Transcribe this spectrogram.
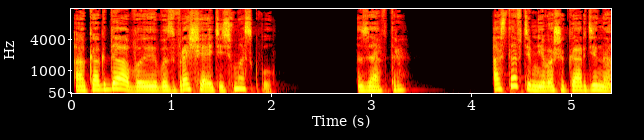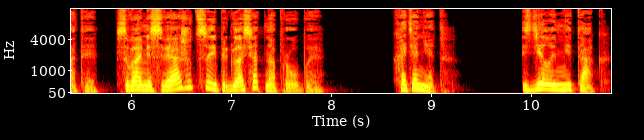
А когда вы возвращаетесь в Москву? Завтра. Оставьте мне ваши координаты. С вами свяжутся и пригласят на пробы. Хотя нет. Сделаем не так.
